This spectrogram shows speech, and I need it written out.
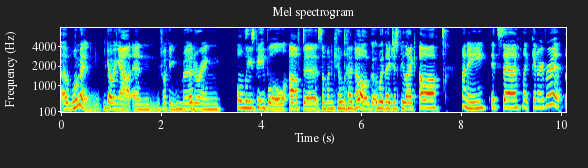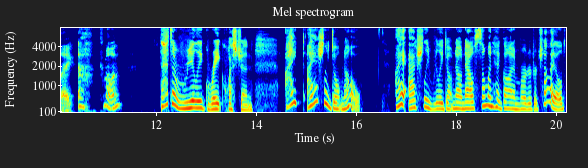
a woman going out and fucking murdering all these people after someone killed her dog, or would they just be like, "Oh, honey, it's uh, like get over it, like, ugh, come on." That's a really great question. I I actually don't know. I actually really don't know. Now, if someone had gone and murdered her child,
